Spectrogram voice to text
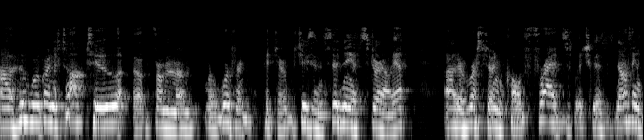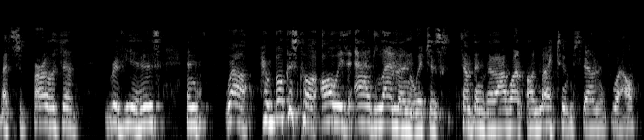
uh, who we're going to talk to uh, from, um, well, we're from Pitcher. She's in Sydney, Australia, at a restaurant called Fred's, which has nothing but superlative reviews. And, well, her book is called Always Add Lemon, which is something that I want on my tombstone as well.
